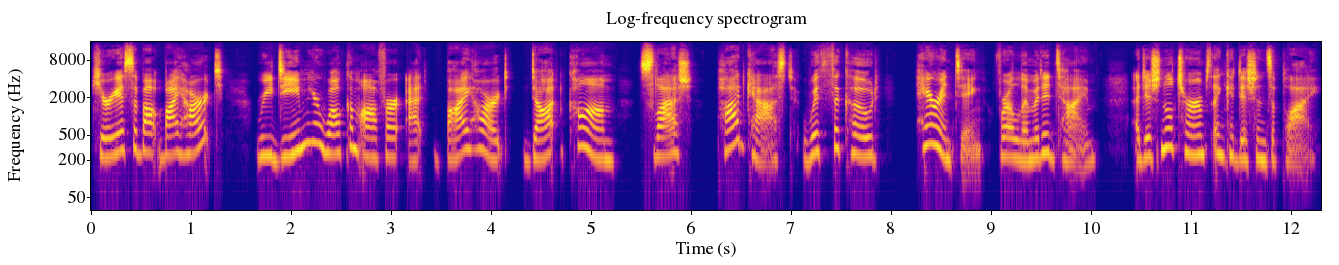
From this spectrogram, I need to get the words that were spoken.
Curious about ByHeart? Redeem your welcome offer at byheart.com slash podcast with the code parenting for a limited time. Additional terms and conditions apply.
